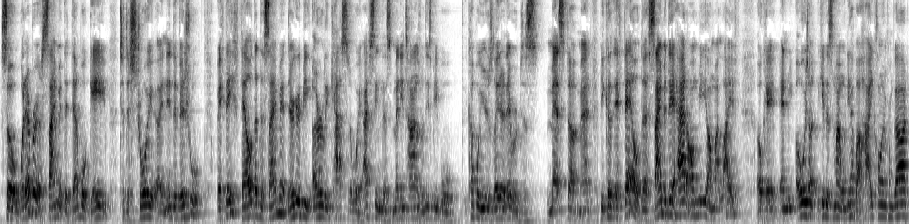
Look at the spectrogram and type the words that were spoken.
So whatever assignment the devil gave to destroy an individual, if they failed that assignment, they're going to be utterly casted away. I've seen this many times where these people, a couple years later, they were just messed up, man, because it failed. The assignment they had on me, on my life, okay? And we always keep this in mind. When you have a high calling from God,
